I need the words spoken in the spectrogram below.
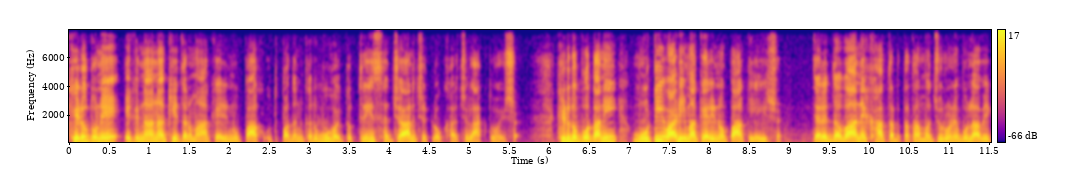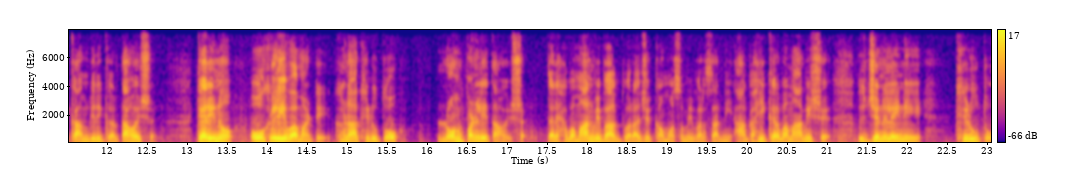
ખેડૂતોને એક નાના ખેતરમાં કેરીનું પાક ઉત્પાદન કરવું હોય તો ત્રીસ હજાર જેટલો ખર્ચ લાગતો હોય છે. ખેડૂતો પોતાની મોટી વાડીમાં કેરીનો પાક લે છે. ત્યારે દવા અને ખાતર તથા મજૂરોને બોલાવી કામગીરી કરતા હોય છે. કેરીનો ઓક લેવા માટે ઘણા ખેડૂતો લોન પણ લેતા હોય છે. ત્યારે હવામાન વિભાગ દ્વારા જે કમોસમી વરસાદની આગાહી કરવામાં આવી છે, જેને લઈને ખેડૂતો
